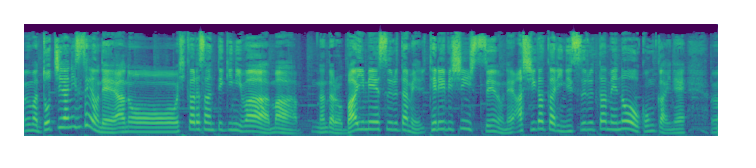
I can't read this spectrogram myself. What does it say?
まあ、どちらにせよね、あのー、ヒカルさん的には、まあ、なんだろう、売名するため、テレビ進出へのね、足がかりにするための、今回ね、うー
